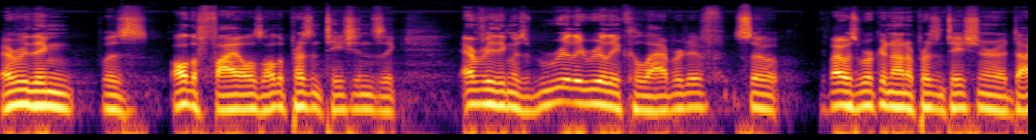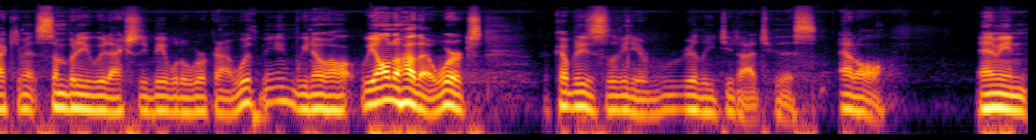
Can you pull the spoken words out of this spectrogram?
Everything was all the files, all the presentations, like everything was really, really collaborative. So if I was working on a presentation or a document, somebody would actually be able to work on it with me. We know how we all know how that works. Companies in Slovenia really do not do this at all. And I mean,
